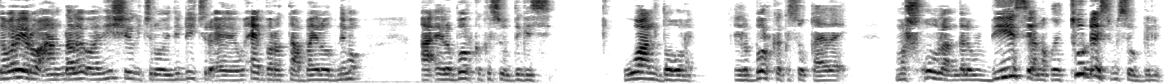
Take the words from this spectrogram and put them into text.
gabar yar oo aan dhalay oo idiin sheegi jiro oo idin jiro waxay barataa bayloodnimo aa eelaboorka ka soo degaysa waan doonay eelaboorka ka soo qaaday mashquulaan galay biisi aan noqday two days ma soo gelin.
